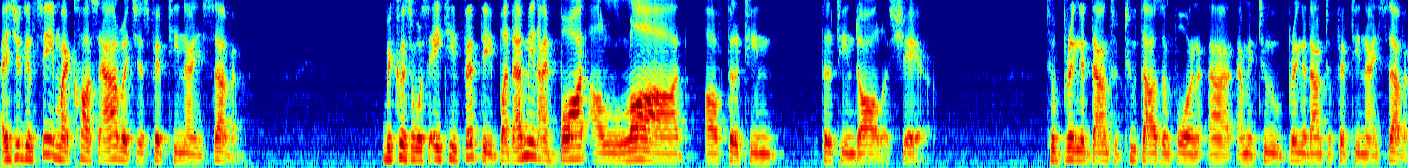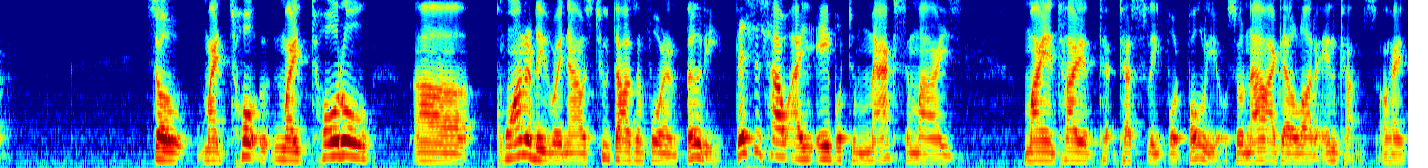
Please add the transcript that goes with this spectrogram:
As you can see, my cost average is fifteen ninety seven because it was eighteen fifty. But I mean, I bought a lot of 13 dollars share to bring it down to two thousand four. Uh, I mean, to bring it down to fifteen ninety seven. So my to- my total uh, quantity right now is two thousand four hundred thirty. This is how I able to maximize my entire t- Tesla portfolio. So now I got a lot of incomes. Okay.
